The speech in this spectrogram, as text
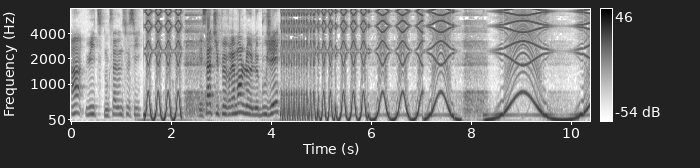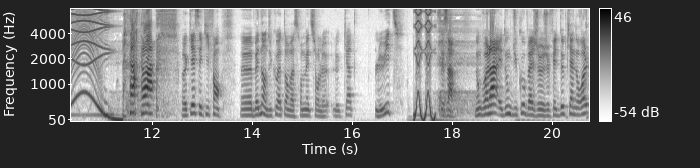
1.8, donc ça donne ceci. Et ça, tu peux vraiment le, le bouger. ok, c'est kiffant. Euh, ben non, du coup, attends, on va se remettre sur le, le 4. Le 8 C'est ça. Donc voilà, et donc du coup, bah, je, fais deux piano rolls.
